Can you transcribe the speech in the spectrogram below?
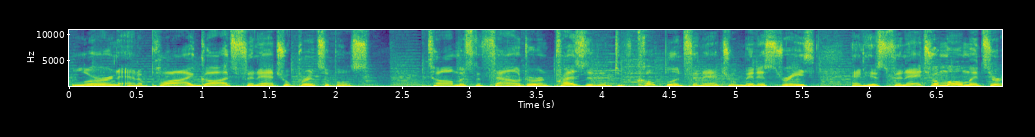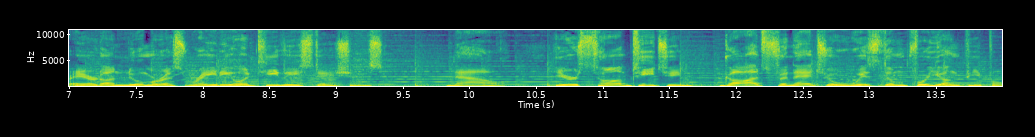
learn and apply God's financial principles. Tom is the founder and president of Copeland Financial Ministries, and his financial moments are aired on numerous radio and TV stations. Now, here's Tom teaching God's financial wisdom for young people.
